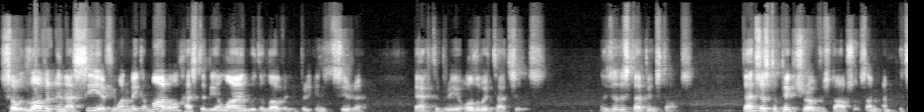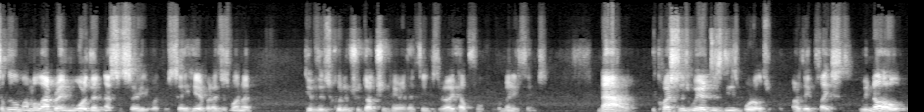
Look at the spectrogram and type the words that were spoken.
So love in, in Asiya, if you want to make a model, has to be aligned with the love in, in Sirah, back to Bria, all the way to Atzilus. These are the stepping stones. That's just a picture of Histalshalos. I'm, I'm, it's a little, I'm elaborating more than necessary what we say here, but I just want to give this good introduction here that I think is very helpful for many things. Now, the question is, where does these worlds are they placed? We know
